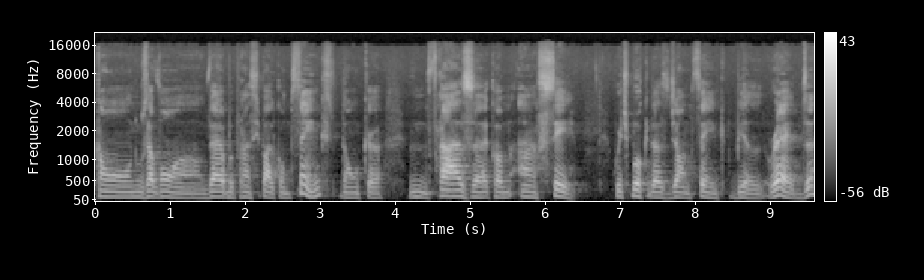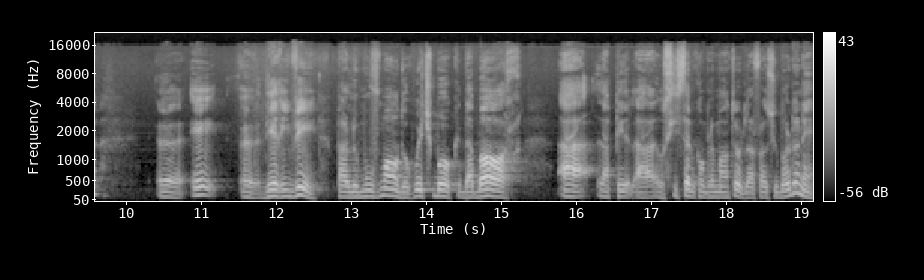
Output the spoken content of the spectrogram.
quand nous avons un verbe principal comme think, donc une phrase comme un C, Which book does John think Bill read, est dérivé par le mouvement de which book d'abord au système complémentaire de la phrase subordonnée,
